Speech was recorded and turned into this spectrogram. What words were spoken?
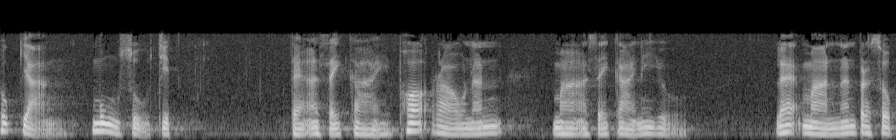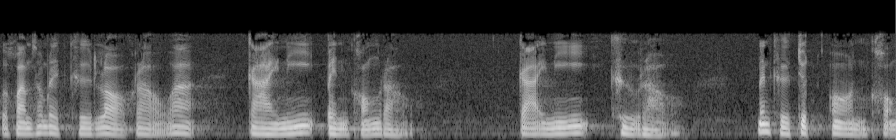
ทุกอย่างมุ่งสู่จิต แต่อาศัยกาย เพราะเรานั้นมาอาศัยกายนี้อยู่ และมานนั้นประสบกับความสำเร็จคือหลอกเราว่ากายนี้เป็นของเรา กายนี้คือเรา นั่นคือจุดอ่อนของ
